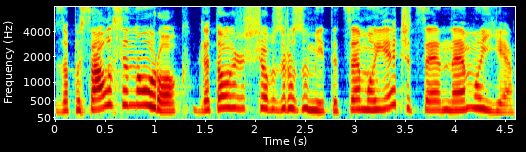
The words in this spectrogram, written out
Записалася на урок для того, щоб зрозуміти, це моє чи це не моє.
